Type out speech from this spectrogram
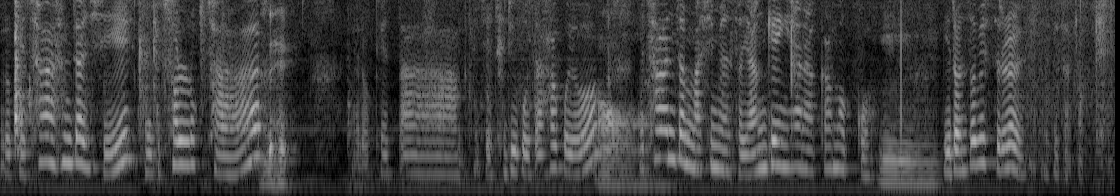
이렇게 차 한 잔씩 고급 설록차 네. 이렇게 딱 이제 드리고자 하고요. 어. 차 한 잔 마시면서 양갱이 하나 까먹고 음. 이런 서비스를 여기서 이렇게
